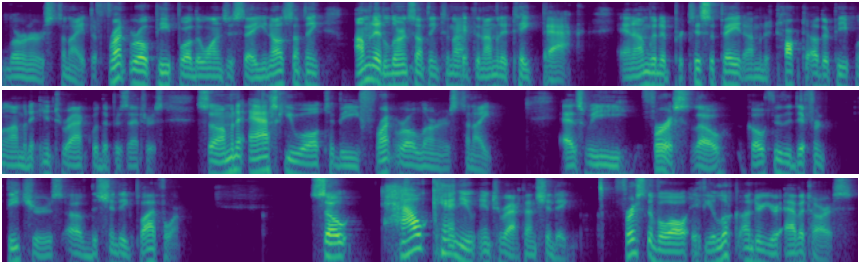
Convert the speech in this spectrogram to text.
learners tonight. The front row people are the ones who say, you know something, I'm going to learn something tonight that I'm going to take back and I'm going to participate. I'm going to talk to other people. And I'm going to interact with the presenters. So I'm going to ask you all to be front row learners tonight as we first, though, go through the different features of the Shindig platform. So how can you interact on Shindig? First of all, if you look under your avatars,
